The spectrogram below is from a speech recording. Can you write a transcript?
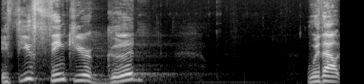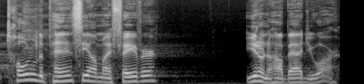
If you think you're good without total dependency on my favor, you don't know how bad you are.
